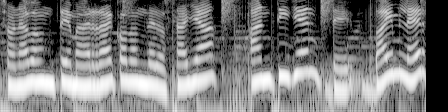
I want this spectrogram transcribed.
Sonaba un tema raco donde los haya, Antigen de Weimler,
